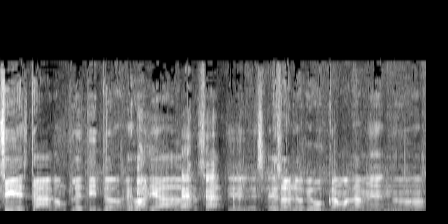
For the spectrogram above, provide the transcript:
Sí, está completito, es variado, versátil. es- eso es lo que buscamos también, ¿no?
